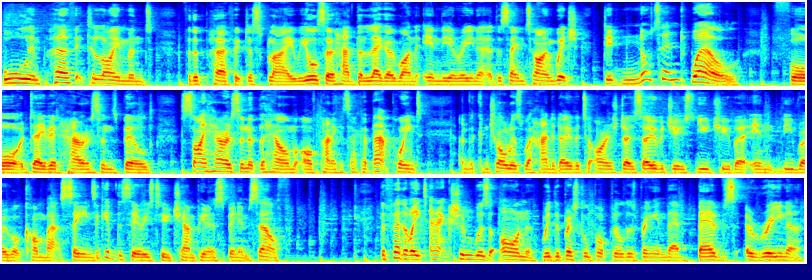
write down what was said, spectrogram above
all in perfect alignment for the perfect display. We also had the Lego one in the arena at the same time, which did not end well for David Harrison's build. Cy Harrison at the helm of Panic Attack at that point, and the controllers were handed over to Orange Dose Overjuice, YouTuber in the robot combat scene, to give the Series 2 champion a spin himself. The featherweight action was on, with the Bristol Bot Builders bringing their Bevs Arena.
